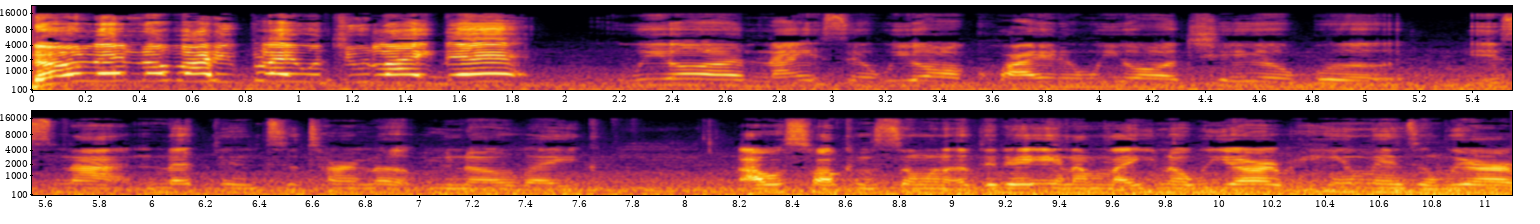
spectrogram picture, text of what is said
Don't let nobody play with you like that. We all nice and we all quiet and we all chill but it's not nothing to turn up you know like I was talking to someone the other day and I'm like, you know, we are humans and we are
